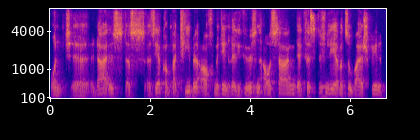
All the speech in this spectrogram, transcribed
Und äh, da ist das sehr kompatibel auch mit den religiösen Aussagen der christlichen Lehre zum Beispiel,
